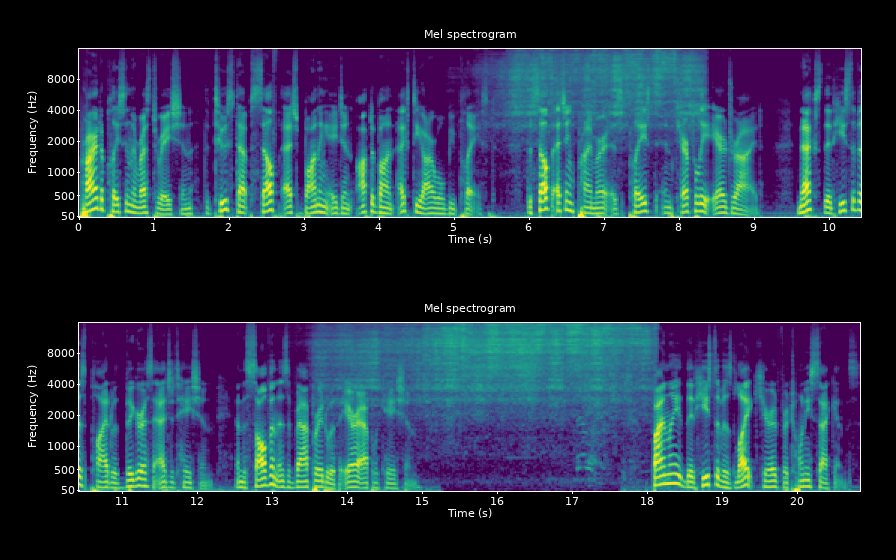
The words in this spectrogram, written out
Prior to placing the restoration, the two-step self-etch bonding agent OptiBond XTR will be placed. The self-etching primer is placed and carefully air-dried. Next, the adhesive is applied with vigorous agitation, and the solvent is evaporated with air application. Finally, the adhesive is light cured for 20 seconds.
